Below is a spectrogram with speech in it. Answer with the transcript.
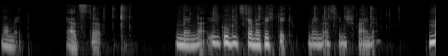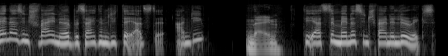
Moment. Ärzte, Männer, ich google es gerne mal richtig. Männer sind Schweine. Männer sind Schweine bezeichnen Lied der Ärzte. Andi, nein. die Ärzte Männer sind Schweine Lyrics.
